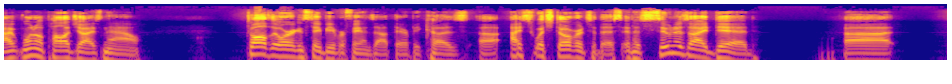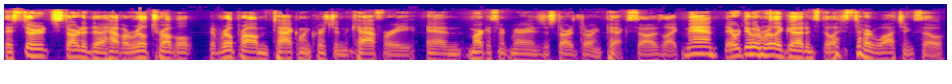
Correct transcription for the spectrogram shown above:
I want to apologize now to all the Oregon State Beaver fans out there because uh, I switched over to this, and as soon as I did, uh, they started started to have a real trouble, a real problem tackling Christian McCaffrey, and Marcus McMaryion's just started throwing picks. So I was like, man, they were doing really good, and still I started watching. So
